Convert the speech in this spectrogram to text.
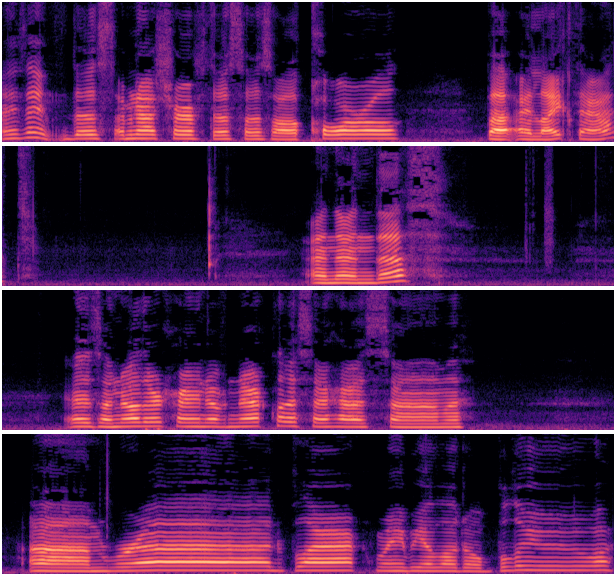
I think this, I'm not sure if this is all coral, but I like that. And then this is another kind of necklace. It has some um, red, black, maybe a little blue.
